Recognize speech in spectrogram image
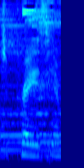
To praise Him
